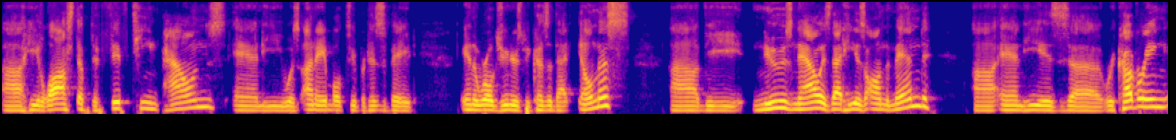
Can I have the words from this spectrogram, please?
Uh, he lost up to 15 pounds and he was unable to participate in the World Juniors because of that illness. Uh, the news now is that he is on the mend uh, and he is uh, recovering,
